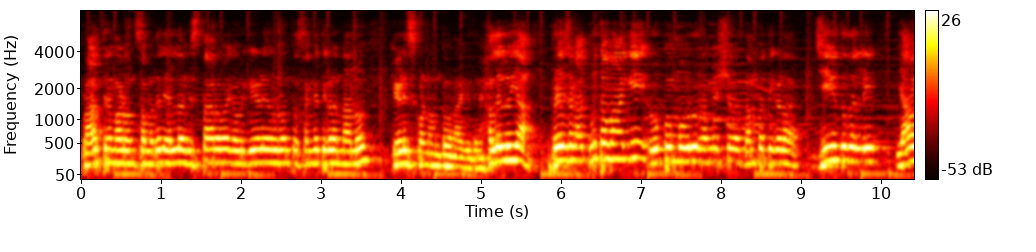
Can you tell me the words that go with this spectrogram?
ಪ್ರಾರ್ಥನೆ ಮಾಡುವಂತ ಸಮಯದಲ್ಲಿ ಎಲ್ಲ ವಿಸ್ತಾರವಾಗಿ ಅವ್ರಿಗೆ ಹೇಳಿರುವಂತ ಸಂಗತಿಗಳನ್ನು ನಾನು ಕೇಳಿಸಿಕೊಂಡಂಥವನಾಗಿದ್ದೇನೆ ಅಲ್ಲೆಲ್ಲೂ ಯಾ ಪ್ರೈಸ್ ಅದ್ಭುತವಾಗಿ ರೂಪಮ್ಮವರು ರಮೇಶ್ ದಂಪತಿಗಳ ಜೀವಿತದಲ್ಲಿ ಯಾವ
